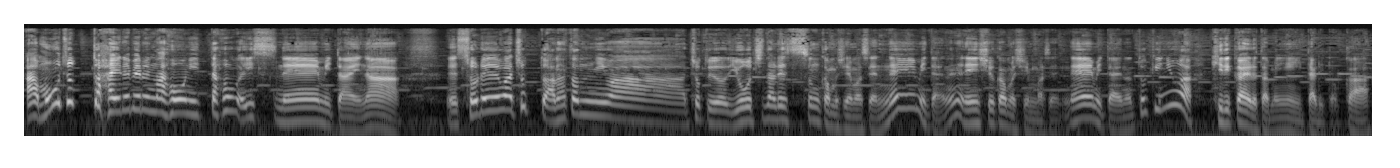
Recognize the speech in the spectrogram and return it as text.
あもうちょっとハイレベルな方に行った方がいいっすねみたいなえそれはちょっとあなたにはちょっと幼稚なレッスンかもしれませんねみたいなね練習かもしれませんねみたいな時には切り替えるためにいたりとか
